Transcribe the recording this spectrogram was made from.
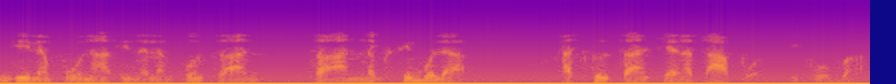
Hindi lang po natin alam kung saan saan nagsimula at kung saan siya natapos, di po ba?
